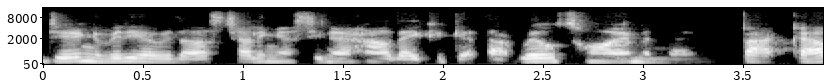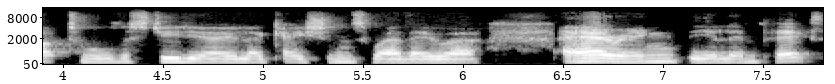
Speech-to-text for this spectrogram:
doing a video with us telling us, you know, how they could get that real time and then back out to all the studio locations where they were airing the Olympics.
